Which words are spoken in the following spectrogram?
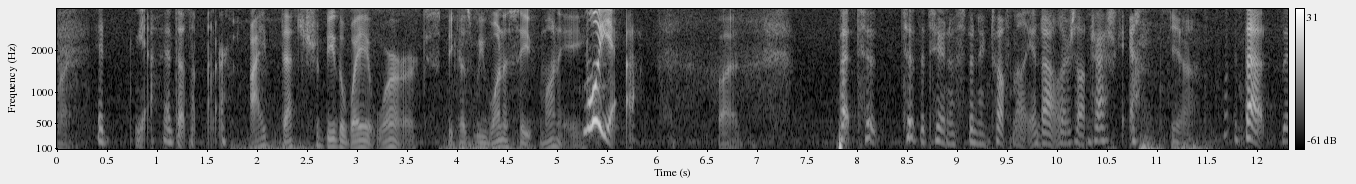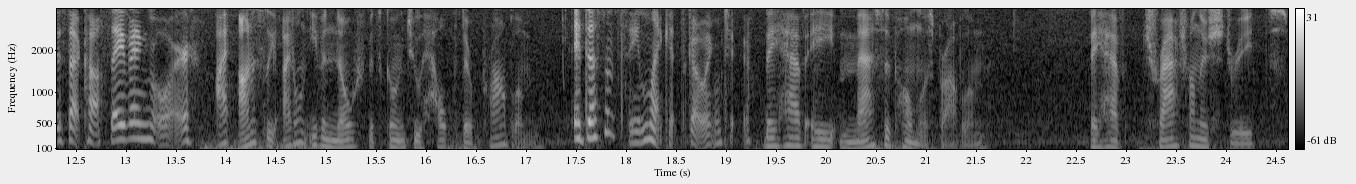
right. Yeah, it doesn't matter. I that should be the way it works because we want to save money, Well, yeah, but but to to the tune of spending twelve million dollars on trash cans, yeah. is that is that cost saving or? I honestly I don't even know if it's going to help their problem. It doesn't seem like it's going to. They have a massive homeless problem. They have trash on their streets.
